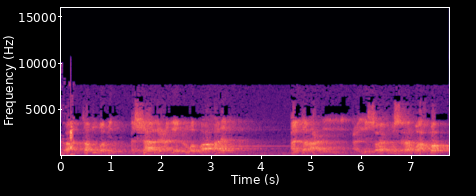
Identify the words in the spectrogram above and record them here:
فأن تطلب من الشارع أن يدعو الله لك أنكر عليه عليه الصلاة والسلام وأخبر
